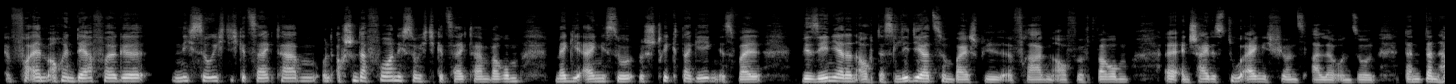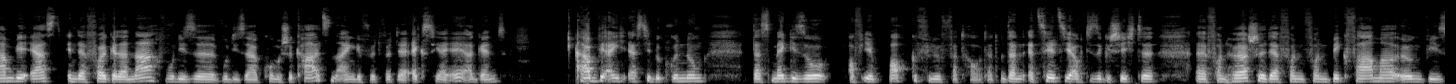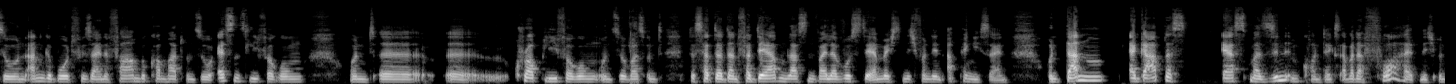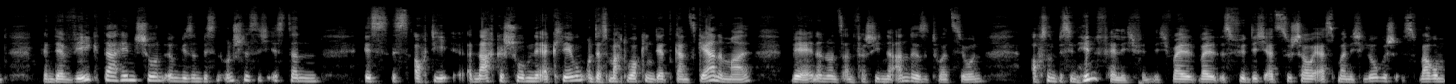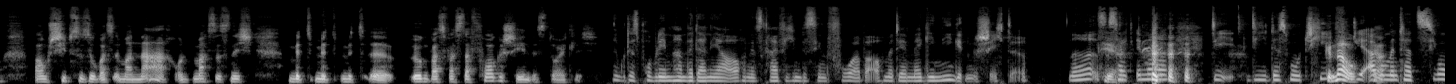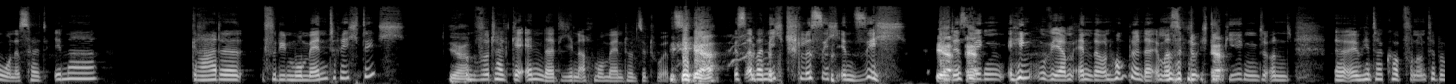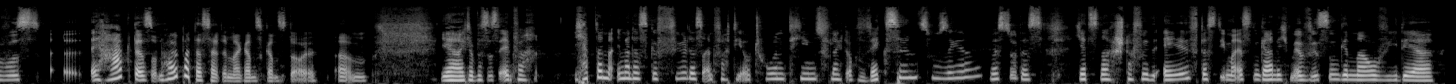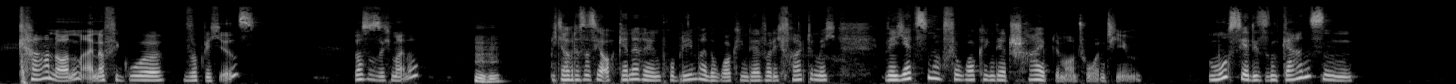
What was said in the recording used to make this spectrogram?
vor allem auch in der Folge nicht so richtig gezeigt haben und auch schon davor nicht so richtig gezeigt haben, warum Maggie eigentlich so strikt dagegen ist, weil wir sehen ja dann auch, dass Lydia zum Beispiel äh, Fragen aufwirft, warum äh, entscheidest du eigentlich für uns alle und so. Dann, dann haben wir erst in der Folge danach, wo diese, wo dieser komische Carlson eingeführt wird, der Ex-CIA-Agent, haben wir eigentlich erst die Begründung, dass Maggie so auf ihr Bauchgefühl vertraut hat. Und dann erzählt sie auch diese Geschichte äh, von Herschel, der von, von Big Pharma irgendwie so ein Angebot für seine Farm bekommen hat und so Essenslieferungen und äh, äh, Crop-Lieferungen und sowas. Und das hat er dann verderben lassen, weil er wusste, er möchte nicht von denen abhängig sein. Und dann ergab das erstmal Sinn im Kontext, aber davor halt nicht. Und wenn der Weg dahin schon irgendwie so ein bisschen unschlüssig ist, dann ist, ist auch die nachgeschobene Erklärung, und das macht Walking Dead ganz gerne mal, wir erinnern uns an verschiedene andere Situationen, auch so ein bisschen hinfällig, finde ich, weil, weil es für dich als Zuschauer erstmal nicht logisch ist. Warum, warum schiebst du sowas immer nach und machst es nicht mit, mit, mit äh, irgendwas, was davor geschehen ist, deutlich? Ein gutes Problem haben wir dann ja auch, und jetzt greife ich ein bisschen vor, aber auch mit der Maggie Negan-Geschichte. Ne? Es ja. ist halt immer die, die, das Motiv, genau, die Argumentation ja. ist halt immer gerade für den Moment richtig ja. und wird halt geändert, je nach Moment und Situation. Ja. Ist aber nicht schlüssig in sich. Ja, und deswegen ja. hinken wir am Ende und humpeln da immer so durch die ja. Gegend und äh, im Hinterkopf und unterbewusst äh, hakt das und holpert das halt immer ganz, ganz doll. Ähm, ja, ich glaube, es ist einfach ich habe dann immer das Gefühl, dass einfach die Autorenteams vielleicht auch wechseln zu sehr. Weißt du, dass jetzt nach Staffel 11, dass die meisten gar nicht mehr wissen genau, wie der Kanon einer Figur wirklich ist. Weißt du, was ich meine? Mhm. Ich glaube, das ist ja auch generell ein Problem bei The Walking Dead, weil ich fragte mich, wer jetzt noch für Walking Dead schreibt im Autorenteam, muss ja diesen ganzen,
